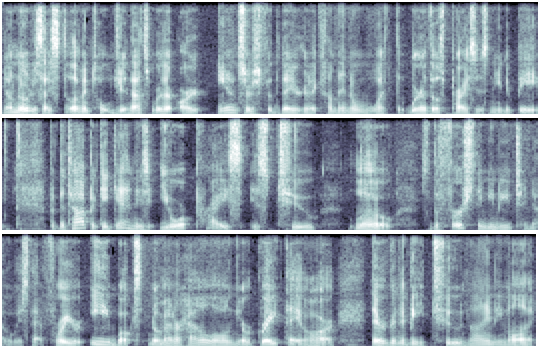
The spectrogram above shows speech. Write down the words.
Now notice I still haven't told you that's where our answers for the day are going to come in and what the, where those prices need to be. But the topic again is your price is too low. So the first thing you need to know is that for your ebooks, no matter how long or great they are, they're going to be $2.99.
